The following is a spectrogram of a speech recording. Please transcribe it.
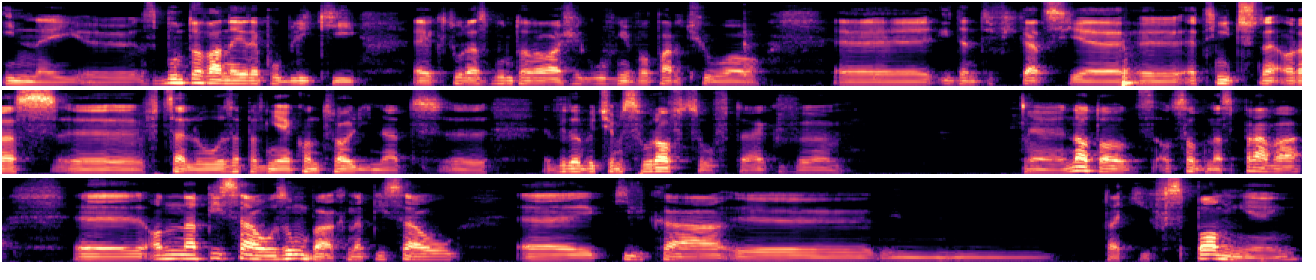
innej zbuntowanej republiki, która zbuntowała się głównie w oparciu o identyfikacje etniczne oraz w celu zapewnienia kontroli nad wydobyciem surowców, tak, w, no to osobna sprawa. On napisał, Zumbach napisał kilka takich wspomnień.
